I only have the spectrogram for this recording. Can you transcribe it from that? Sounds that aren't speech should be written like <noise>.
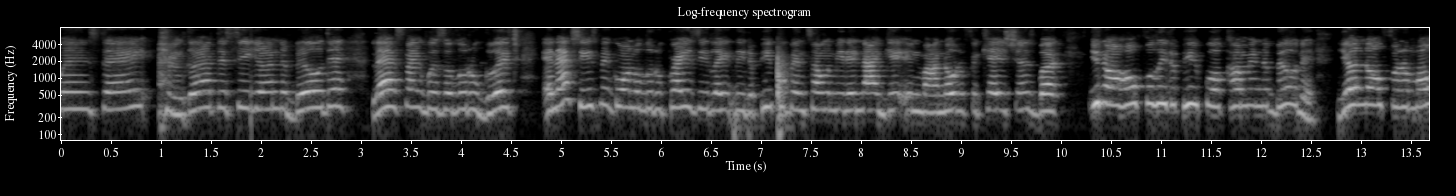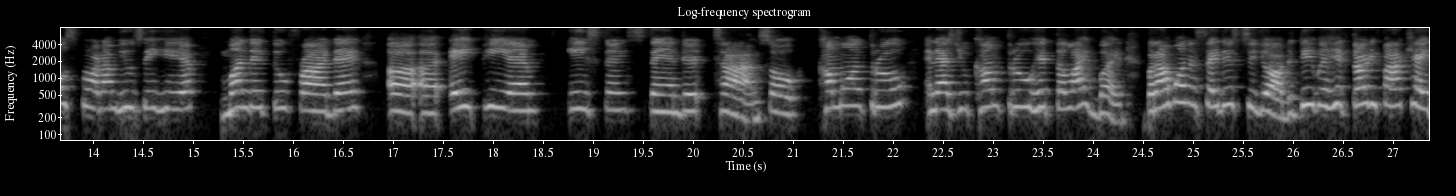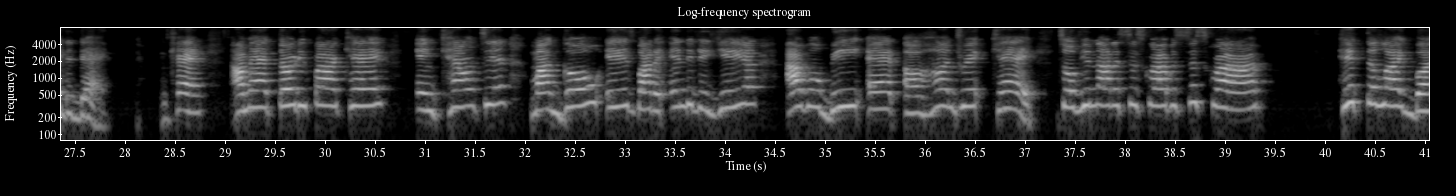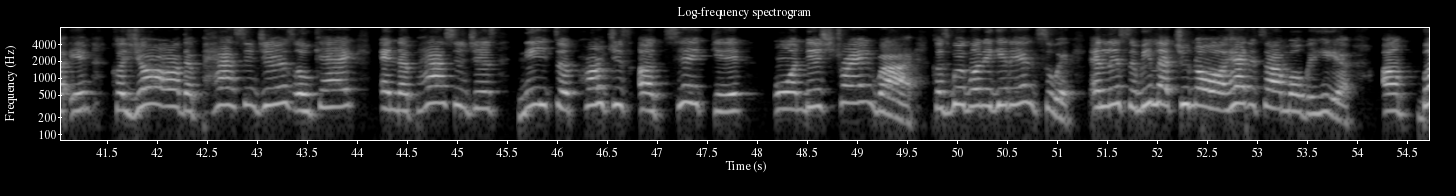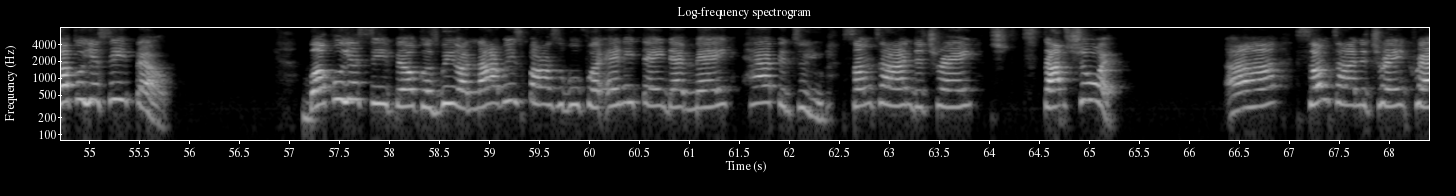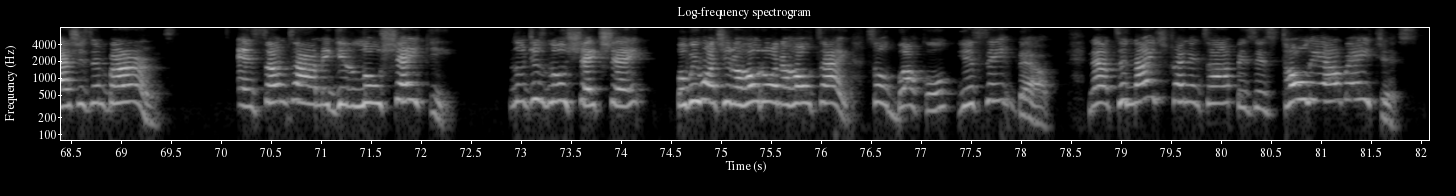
Wednesday. <clears throat> Glad to see you in the building. Last night was a little glitch, and actually, it's been going a little crazy lately. The people been telling me they're not getting my notifications, but you know, hopefully, the people come in the building. You know, for the most part, I'm usually here Monday through Friday, uh, uh 8 p.m. Eastern Standard Time. So come on through. And as you come through, hit the like button. But I want to say this to y'all the Diva hit 35K today. Okay. I'm at 35K and counting. My goal is by the end of the year, I will be at 100K. So if you're not a subscriber, subscribe. Hit the like button because y'all are the passengers, okay? And the passengers need to purchase a ticket on this train ride because we're going to get into it. And listen, we let you know ahead of time over here. Um, buckle your seatbelt. Buckle your seatbelt because we are not responsible for anything that may happen to you. Sometimes the train stops short. Uh-huh. Sometimes the train crashes and burns. And sometimes it get a little shaky. No, just a little shake, shake but we want you to hold on and hold tight. So buckle your seatbelt. Now, tonight's trending topics is totally outrageous.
